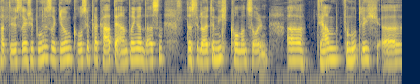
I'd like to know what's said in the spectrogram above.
hat die österreichische Bundesregierung große Plakate anbringen lassen, dass die Leute nicht kommen sollen. Äh, sie haben vermutlich äh,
